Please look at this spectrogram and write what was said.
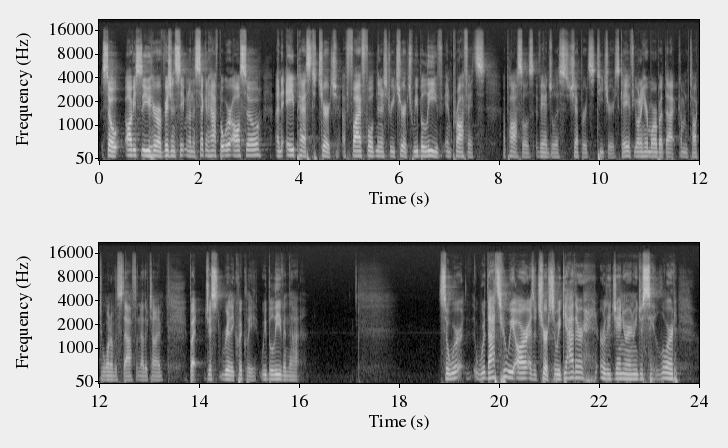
So, obviously, you hear our vision statement on the second half, but we're also an APEST church, a fivefold ministry church. We believe in prophets, apostles, evangelists, shepherds, teachers. Okay, if you want to hear more about that, come talk to one of the staff another time. But just really quickly, we believe in that. So we're, we're that's who we are as a church. So we gather early January and we just say, Lord,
